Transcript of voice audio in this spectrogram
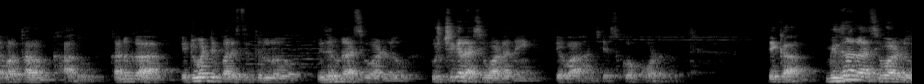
ఎవరితరం కాదు. కనుక ఎటువంటి పరిస్థితుల్లో మిథున రాశి వాళ్ళు వృశ్చిక రాశి వాళ్ళని వివాహం చేసుకోకూడదు. ఇక మిథున రాశి వాళ్ళు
